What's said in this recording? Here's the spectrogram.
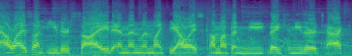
allies on either side, and then when like the allies come up and meet, they can either attack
